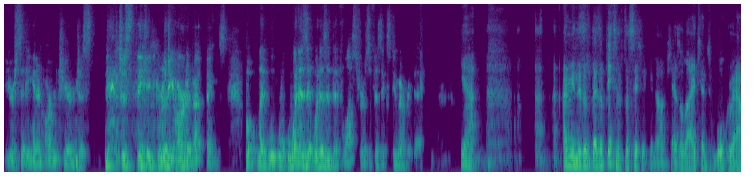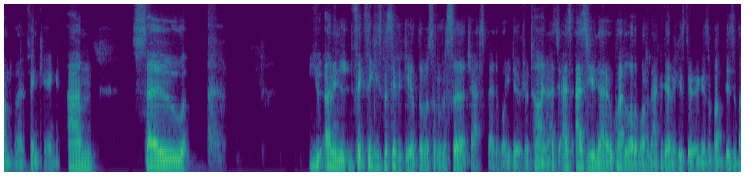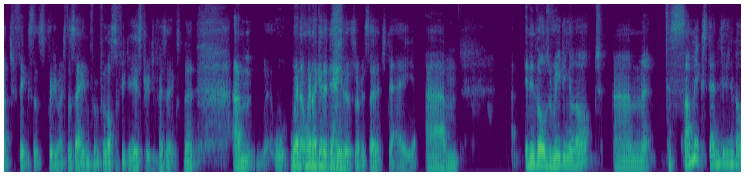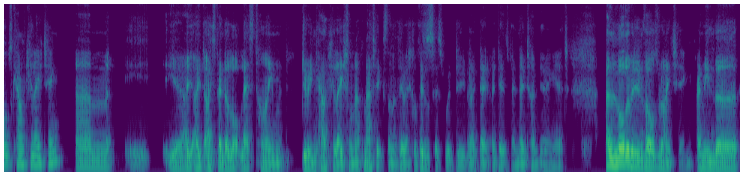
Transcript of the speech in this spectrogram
you're sitting in an armchair just just thinking really hard about things. But like, what is it? What is it that philosophers of physics do every day? Yeah. I mean, there's a, there's a bit of the sitting in armchairs, although I tend to walk around when I'm thinking. Um, so you i mean think, thinking specifically of the sort of research aspect of what you do with your time as, as as you know quite a lot of what an academic is doing is a bunch is a bunch of things that's pretty much the same from philosophy to history to physics. But um, when when i get a day that's a research day um, it involves reading a lot. Um, to some extent it involves calculating. Um, yeah I, I spend a lot less time doing calculational mathematics than a theoretical physicist would do, but I don't I don't spend no time doing it a lot of it involves writing. I mean, the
